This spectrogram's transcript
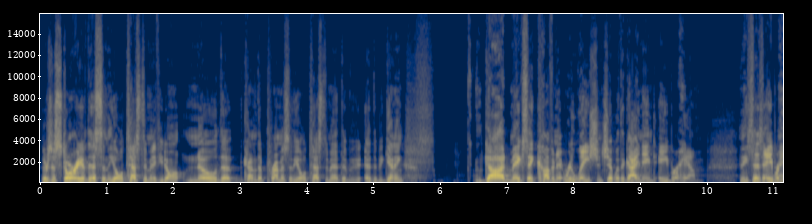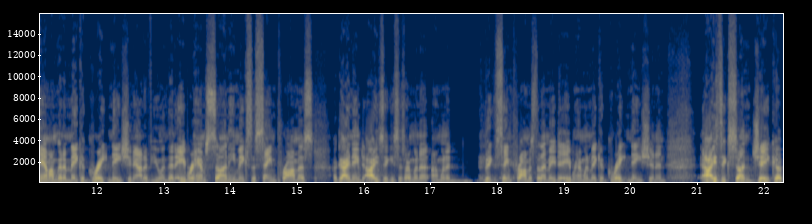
There's a story of this in the Old Testament. If you don't know the kind of the premise of the Old Testament at the, at the beginning, God makes a covenant relationship with a guy named Abraham. And he says, Abraham, I'm going to make a great nation out of you. And then Abraham's son, he makes the same promise. A guy named Isaac, he says, I'm going to, I'm going to make the same promise that I made to Abraham. I'm going to make a great nation. And Isaac's son, Jacob,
